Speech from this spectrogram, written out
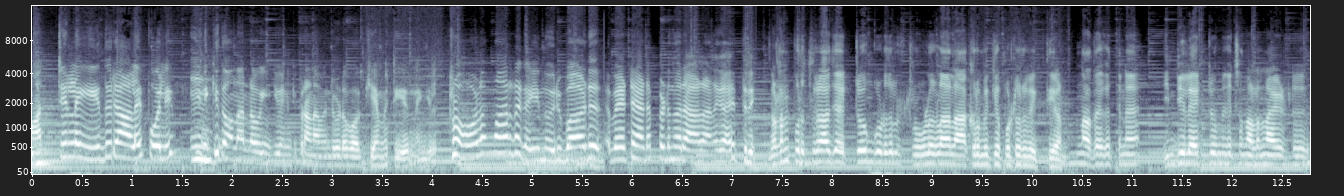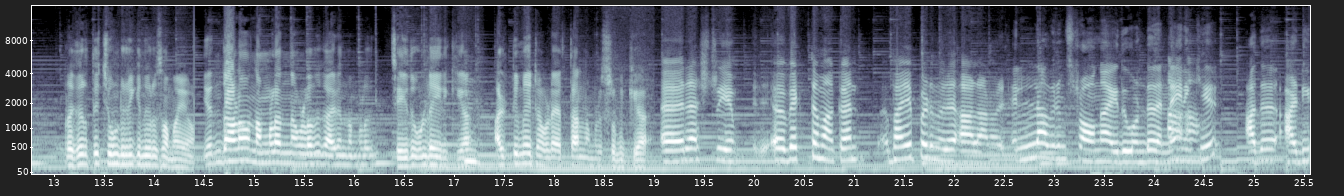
മറ്റുള്ള ഏതൊരാളെ പോലും എനിക്ക് തോന്നാണ്ടോ അയ്യോ എനിക്ക് പ്രണവന്റെ കൂടെ വർക്ക് ചെയ്യാൻ പറ്റിയിരുന്നെങ്കിൽ. ട്രോളന്മാരുടെ കയ്യിൽ നിന്ന് ഒരുപാട് വേട്ടയാടപ്പെടുന്ന ഒരാളാണ് ഗായത്രി. നടൻ പൃഥ്വിരാജ് ഏറ്റവും കൂടുതൽ ട്രോളുകളാൽ ആക്രമിക്കപ്പെട്ട ഒരു വ്യക്തിയാണ്. അദ്ദേഹത്തിന് ഇന്ത്യയിലെ ഏറ്റവും മികച്ച നടനായിട്ട് പ്രകീർത്തിച്ചുകൊണ്ടിരിക്കുന്ന ഒരു സമയമാണ്. എന്താണോ നമ്മൾ എന്നുള്ളത് കാര്യം നമ്മൾ ചെയ്തുകൊണ്ടേയിരിക്കുക. അൾട്ടിമേറ്റ് അവിടെ എത്താൻ നമ്മൾ ശ്രമിക്കുക. രാഷ്ട്രീയം വ്യക്തമാക്കാൻ ഭയപ്പെടുന്ന ഒരു ആളാണ്. എല്ലാവരും സ്ട്രോങ് ആയതുകൊണ്ട് തന്നെ. എനിക്ക് അത് അടി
